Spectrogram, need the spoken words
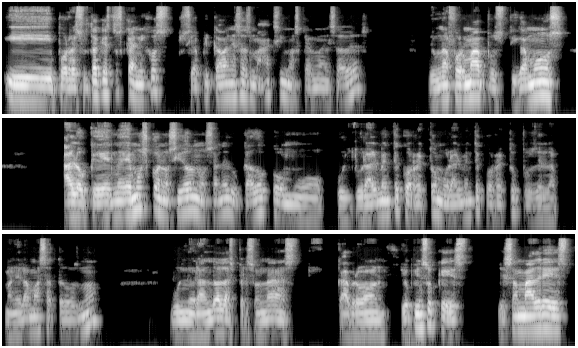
Y pues resulta que estos canijos pues, se aplicaban esas máximas, carnal, ¿sabes? De una forma, pues digamos, a lo que hemos conocido, nos han educado como culturalmente correcto, moralmente correcto, pues de la manera más atroz, ¿no? Vulnerando a las personas, cabrón. Yo pienso que es, esa madre es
